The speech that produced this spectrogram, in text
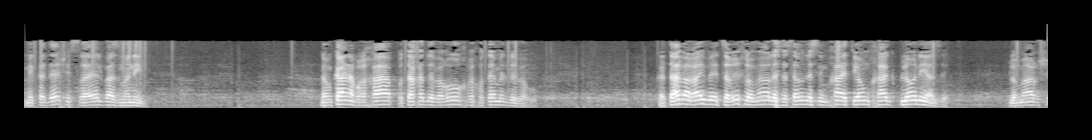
מקדש ישראל והזמנים. גם כאן הברכה פותחת בברוך וחותמת בברוך. כתב הרייבד, צריך לומר לששון ולשמחה את יום חג פלוני הזה. כלומר ש...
